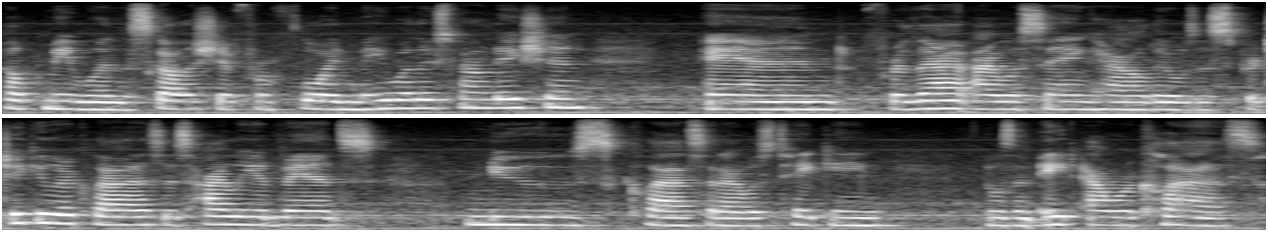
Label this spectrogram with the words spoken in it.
helped me win the scholarship from Floyd Mayweather's Foundation. And for that, I was saying how there was this particular class, this highly advanced news class that I was taking. It was an eight hour class.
